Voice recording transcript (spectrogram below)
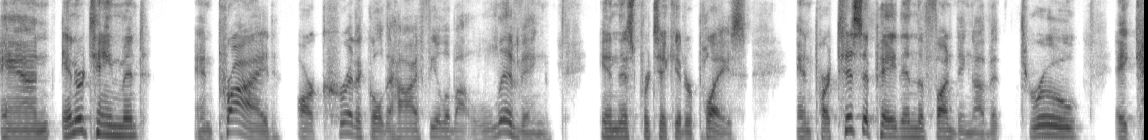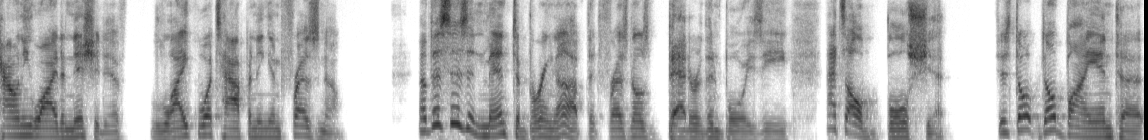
and entertainment and pride are critical to how I feel about living in this particular place and participate in the funding of it through a countywide initiative like what's happening in Fresno. Now, this isn't meant to bring up that Fresno's better than Boise. That's all bullshit. Just don't don't buy into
